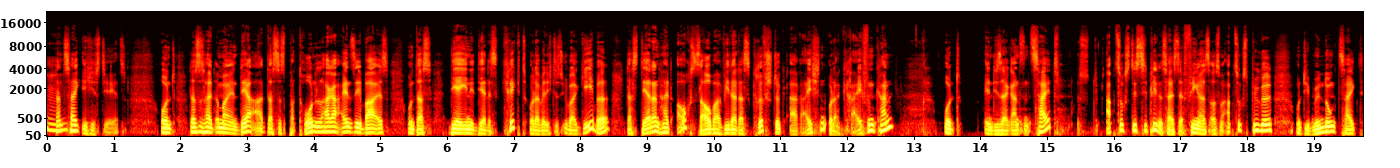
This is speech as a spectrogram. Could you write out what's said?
mhm. dann zeige ich es dir jetzt. Und das ist halt immer in der Art, dass das Patronenlager einsehbar ist und dass derjenige, der das kriegt oder wenn ich das übergebe, dass der dann halt auch sauber wieder das Griffstück erreichen oder greifen kann. Und in dieser ganzen Zeit ist Abzugsdisziplin, das heißt, der Finger ist aus dem Abzugsbügel und die Mündung zeigt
